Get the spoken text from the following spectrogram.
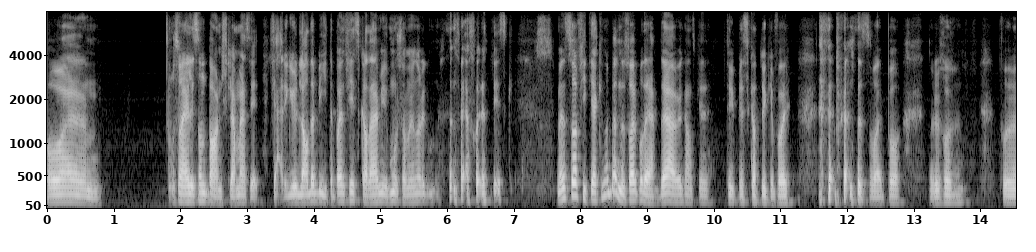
Og uh, og så er jeg litt sånn barnslig av meg. Jeg sier kjære gud, la det bite på en fisk. Det er mye morsommere når jeg får en fisk. Men så fikk jeg ikke noe bønnesvar på det. Det er jo ganske typisk at du ikke får bønnesvar på når du får, får,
